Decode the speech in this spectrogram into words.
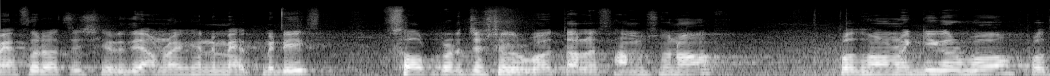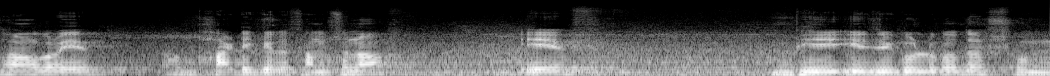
মেথড আছে সেটা দিয়ে আমরা এখানে ম্যাথমেটিক্স সলভ করার চেষ্টা করব। তাহলে সামশন অফ প্রথম আমরা কী করব? প্রথম আমরা করব F vertical summation of F V is equal to কত? শূন্য।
